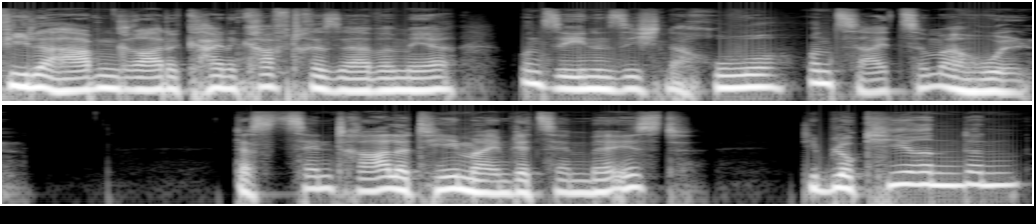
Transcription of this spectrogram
Viele haben gerade keine Kraftreserve mehr und sehnen sich nach Ruhe und Zeit zum Erholen. Das zentrale Thema im Dezember ist, die blockierenden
